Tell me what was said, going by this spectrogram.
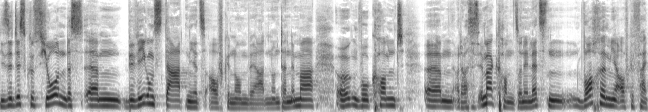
Diese Diskussion, dass ähm, Bewegungsdaten jetzt aufgenommen werden und dann immer irgendwo kommen, kommt, ähm, oder was es immer kommt, so in den letzten Woche mir aufgefallen,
